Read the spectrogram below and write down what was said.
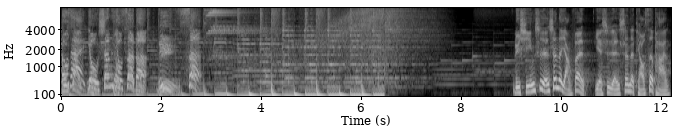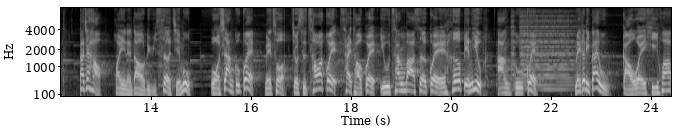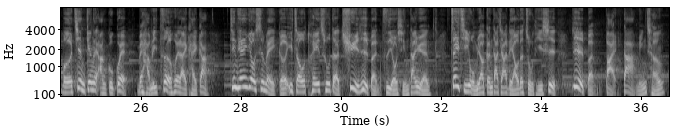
都在有声有色的旅色。旅行是人生的养分，也是人生的调色盘。大家好，欢迎来到旅色节目，我是安姑贵，没错，就是超阿贵、菜桃贵、油葱霸色贵的好朋友安姑贵。每个礼拜五，搞位喜花无正经的安姑贵，要喊你这回来开讲。今天又是每隔一周推出的去日本自由行单元。这一集我们要跟大家聊的主题是日本百大名城。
